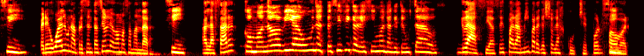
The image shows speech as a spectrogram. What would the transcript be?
Sí, pero igual una presentación le vamos a mandar. sí. Al azar, Como no había una específica, elegimos la que te gustaba a vos. gracias. Es para mí, para que yo la escuche, por Sí. favor.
